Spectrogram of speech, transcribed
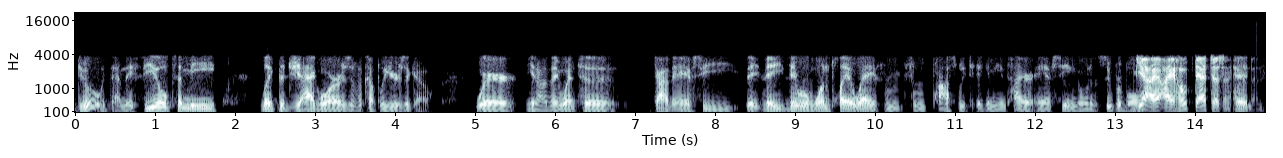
do it with them. They feel to me like the Jaguars of a couple years ago, where you know they went to God the AFC. They they they were one play away from from possibly taking the entire AFC and going to the Super Bowl. Yeah, I, I hope that doesn't happen. And,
